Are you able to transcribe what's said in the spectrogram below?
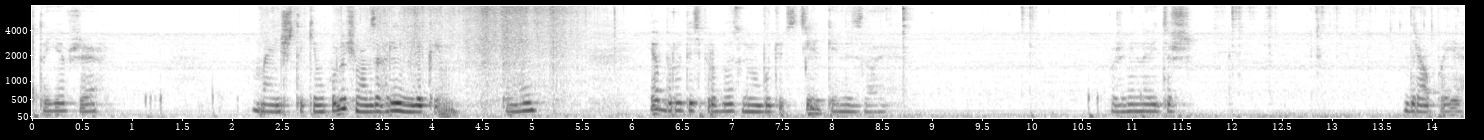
стає вже менш таким колючим, а взагалі м'яким. Тому я беру десь приблизно, мабуть, стільки, не знаю. Боже, він навіть аж дряпає.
